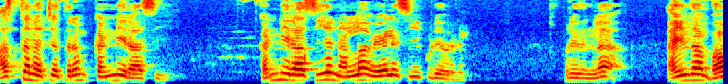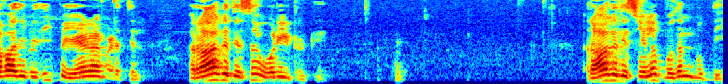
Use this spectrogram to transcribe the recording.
அஸ்த நட்சத்திரம் கன்னி ராசி. கன்னி ராசியை நல்லா வேலை செய்யக்கூடியவர்கள். புரியுதுங்களா? ஐந்தாம் பாவாதிபதி இப்போ ஏழாம் இடத்தில். ராகு திசை ஓடிட்டு இருக்கு ராகு திசையில புதன் புத்தி.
